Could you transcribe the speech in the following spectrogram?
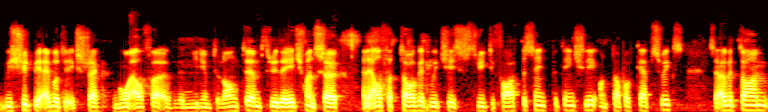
we should be able to extract more alpha over the medium to long term through the hedge fund. So an alpha target, which is 3 to 5% potentially on top of cap SWIX. So over time,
